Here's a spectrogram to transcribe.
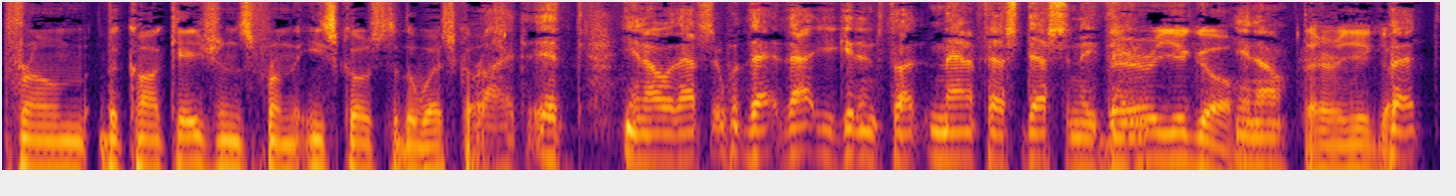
from the Caucasians from the East Coast to the West Coast? right? It, you know, that's that. That you get into that manifest destiny thing. There you go. You know, There you go. But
